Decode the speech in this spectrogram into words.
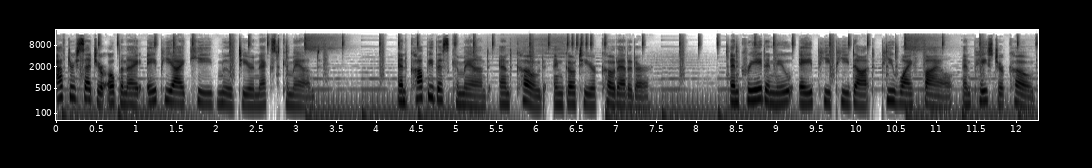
After set your OpenAI API key move to your next command. And copy this command and code and go to your code editor. And create a new app.py file and paste your code.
